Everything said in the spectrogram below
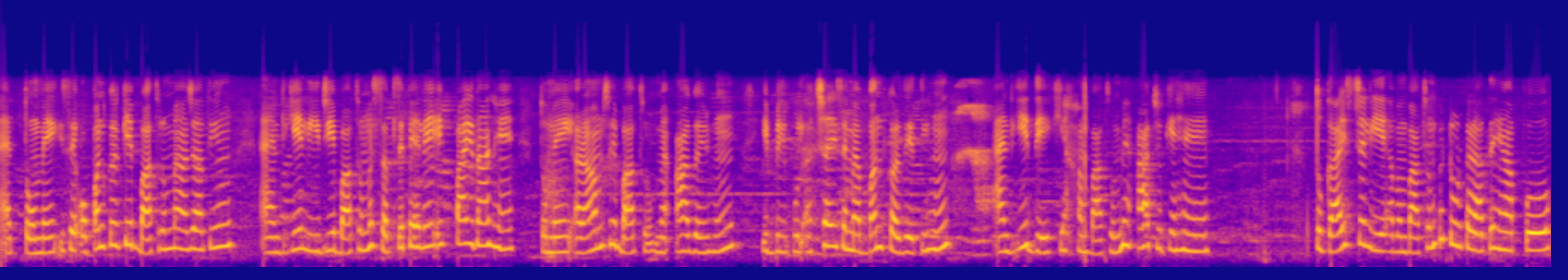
एंड तो मैं इसे ओपन करके बाथरूम में आ जाती हूँ। एंड ये लीजिए बाथरूम में सबसे पहले एक पायदान है। तो मैं आराम से बाथरूम में आ गई हूँ। ये बिल्कुल अच्छा इसे मैं बंद कर देती हूँ। एंड ये देखिए, हम बाथरूम में आ चुके हैं। तो गाइस चलिए, अब हम बाथरूम का टूर कराते हैं आपको।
